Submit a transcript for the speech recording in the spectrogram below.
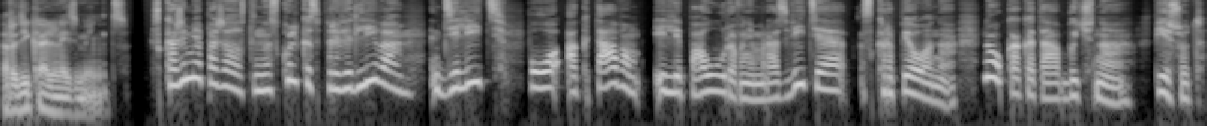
радикально изменится. Скажи мне, пожалуйста, насколько справедливо делить по октавам или по уровням развития скорпиона? Ну, как это обычно пишут.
